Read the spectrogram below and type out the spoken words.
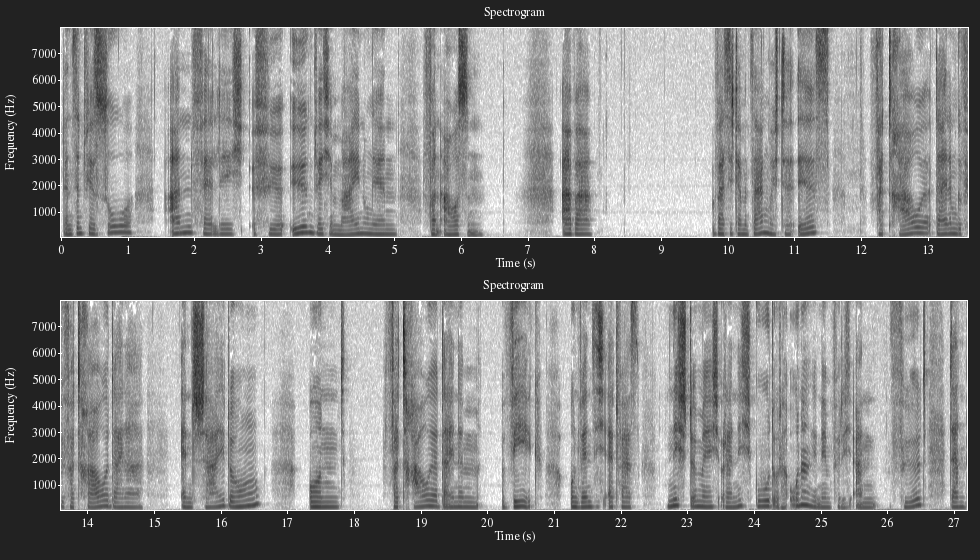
dann sind wir so anfällig für irgendwelche Meinungen von außen. Aber was ich damit sagen möchte, ist, vertraue deinem Gefühl, vertraue deiner Entscheidung und vertraue deinem Weg. Und wenn sich etwas nicht stimmig oder nicht gut oder unangenehm für dich anfühlt, dann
